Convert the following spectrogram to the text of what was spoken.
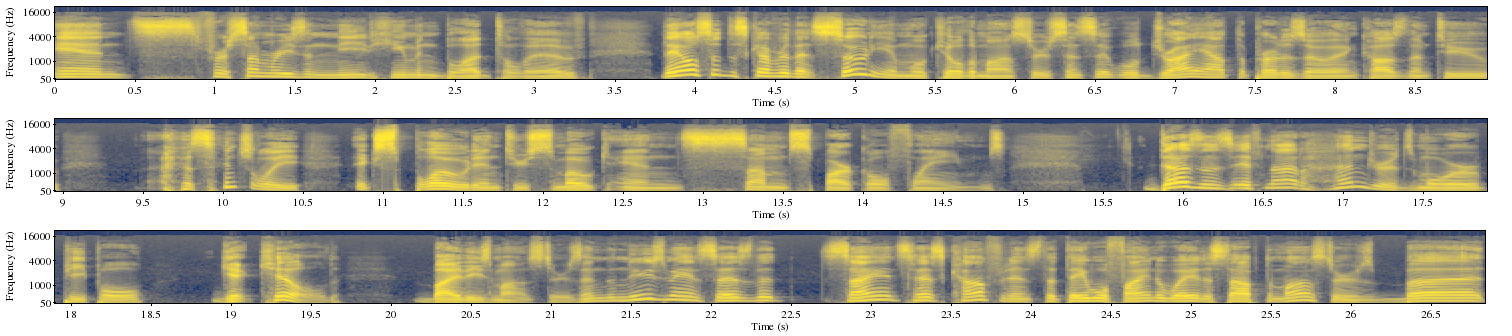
and for some reason need human blood to live. They also discover that sodium will kill the monsters since it will dry out the protozoa and cause them to essentially explode into smoke and some sparkle flames. Dozens, if not hundreds, more people get killed by these monsters. And the newsman says that science has confidence that they will find a way to stop the monsters, but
